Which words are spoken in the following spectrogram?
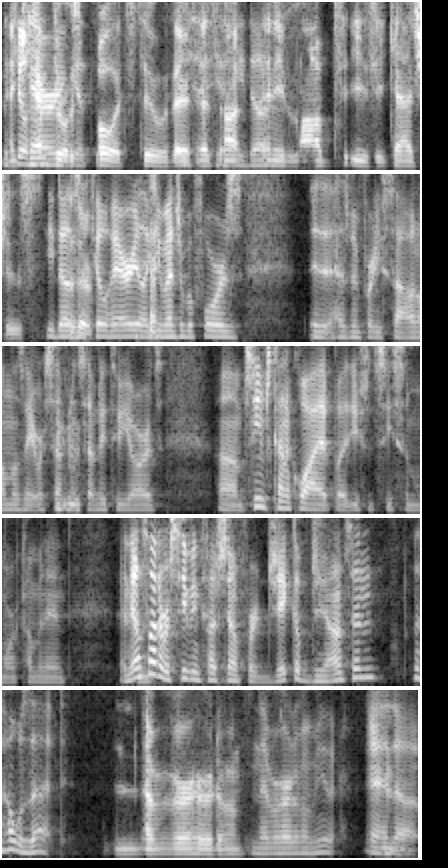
And Cam Harry throws gets- bullets too. There, that's Yeah, not he any lobbed easy catches. He does. Those And are- kill Harry, like you mentioned before, is it has been pretty solid on those eight receptions, Mm-hmm. 72 yards. Um, seems kind of quiet, but you should see some more coming in. And they Mm. also had a receiving touchdown for Jacob Johnson. Who the hell was that? Never heard of him. Never heard of him either. and Mhm. uh,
